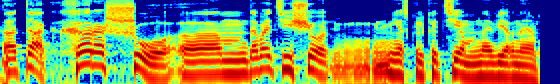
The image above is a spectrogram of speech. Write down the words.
Так, хорошо. Давайте еще несколько тем, наверное,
